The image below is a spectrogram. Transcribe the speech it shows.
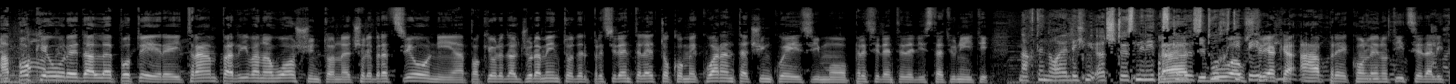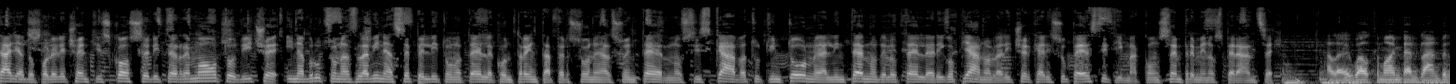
A poche ore dal potere i Trump arrivano a Washington, celebrazioni a poche ore dal giuramento del presidente eletto come 45esimo presidente degli Stati Uniti. La TV austriaca apre con le notizie dall'Italia dopo le recenti scosse di terremoto, dice in Abruzzo una slavina ha seppellito un hotel con 30 persone al suo interno. Si scava tutto intorno e all'interno dell'hotel Rigopiano alla ricerca di superstiti, ma con sempre meno speranze. Hello, welcome. Ben Bland.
